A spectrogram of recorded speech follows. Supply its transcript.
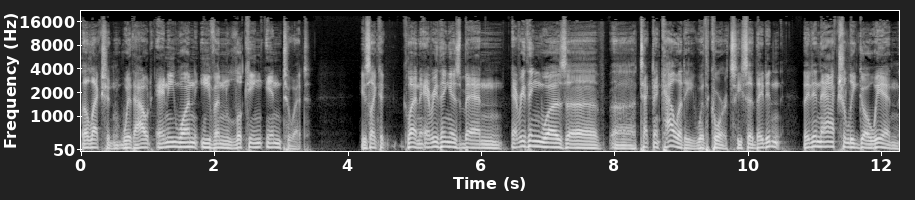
election without anyone even looking into it, he's like, Glenn, everything has been, everything was a, a technicality with courts. He said they didn't, they didn't actually go in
